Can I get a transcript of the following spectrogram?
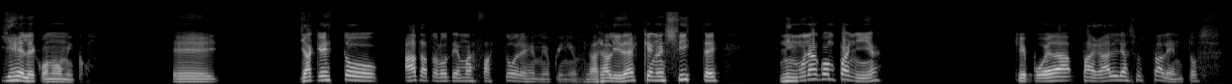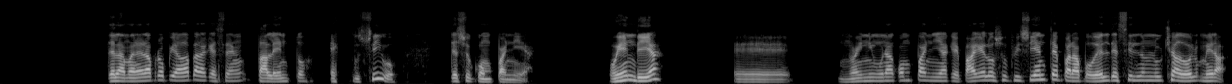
y es el económico. Eh, ya que esto ata todos los demás factores, en mi opinión. La realidad es que no existe ninguna compañía que pueda pagarle a sus talentos de la manera apropiada para que sean talentos exclusivos de su compañía. Hoy en día, eh, no hay ninguna compañía que pague lo suficiente para poder decirle a un luchador, mira,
